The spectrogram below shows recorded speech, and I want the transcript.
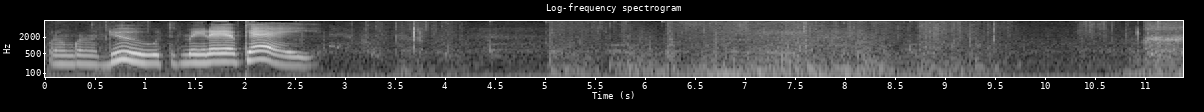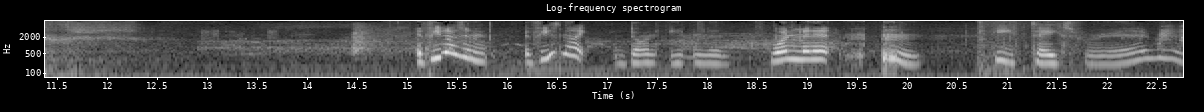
what I'm gonna do with this main AFK. If he doesn't, if he's not done eating in one minute, he takes forever.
